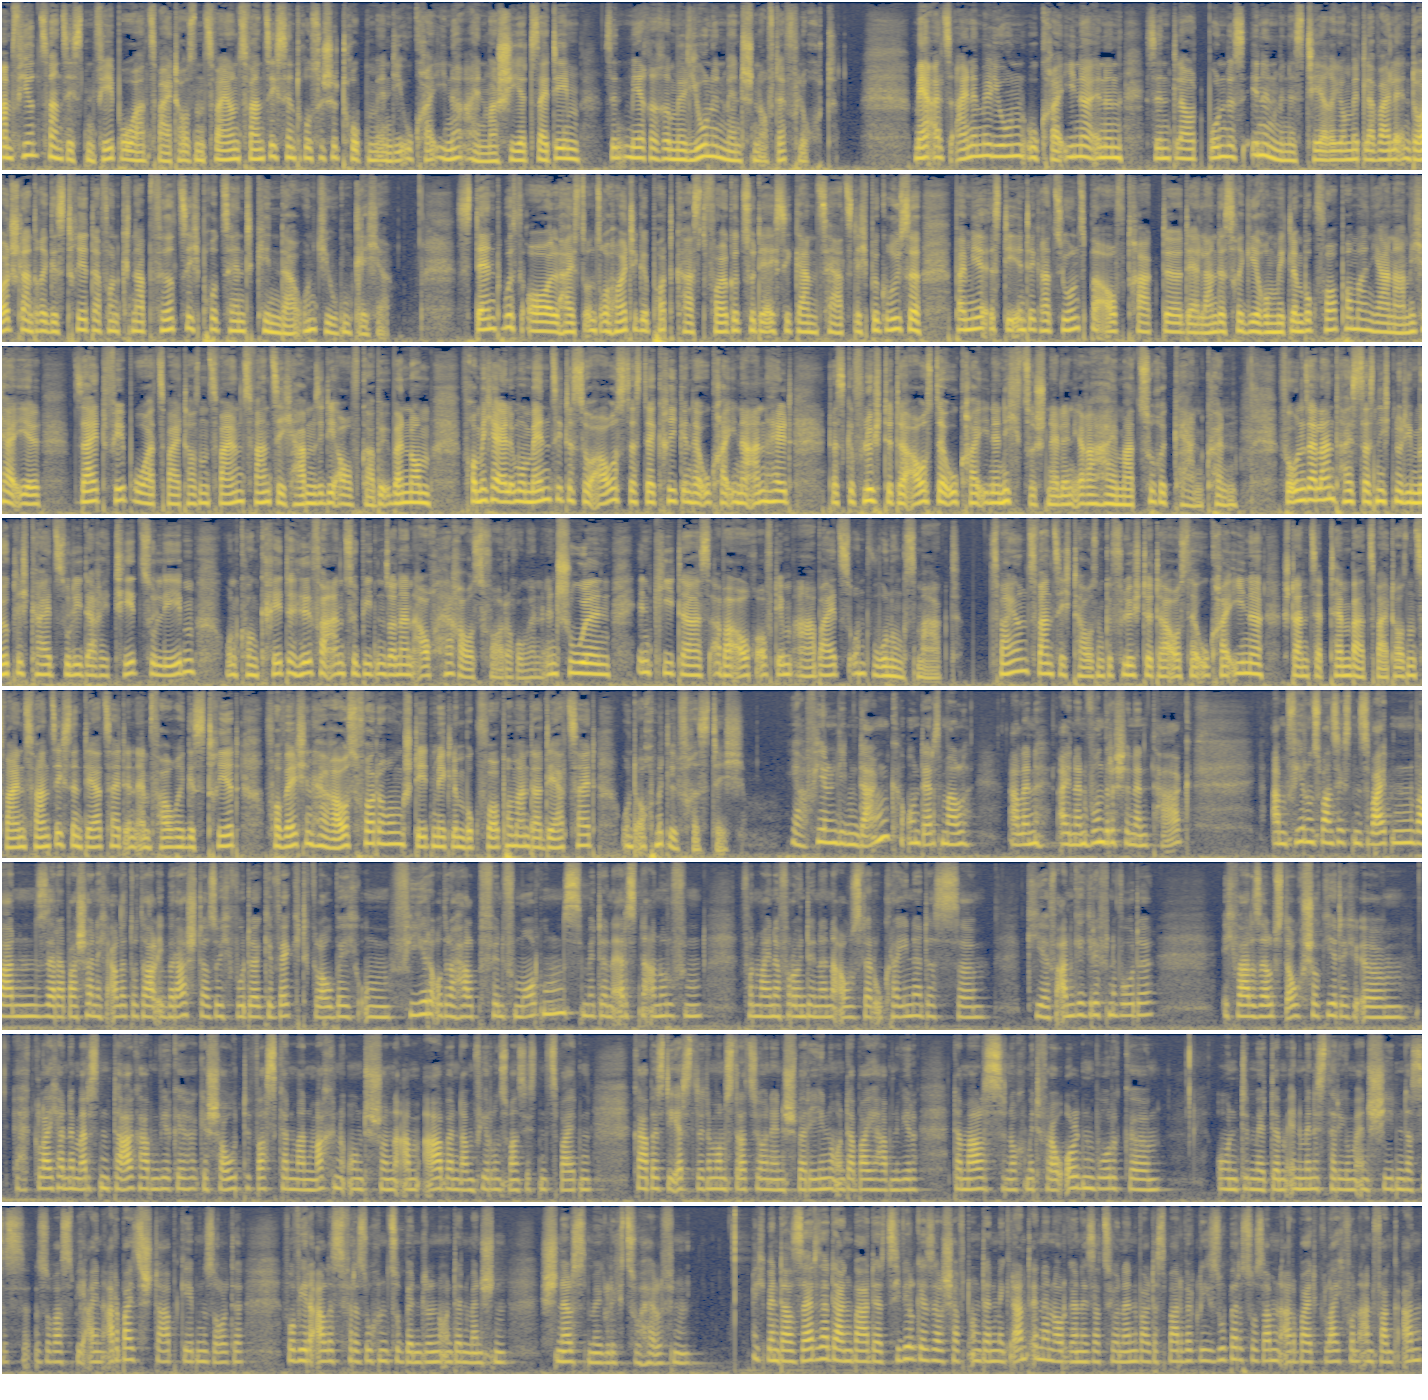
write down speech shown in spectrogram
Am 24. Februar 2022 sind russische Truppen in die Ukraine einmarschiert. Seitdem sind mehrere Millionen Menschen auf der Flucht. Mehr als eine Million Ukrainerinnen sind laut Bundesinnenministerium mittlerweile in Deutschland registriert, davon knapp 40 Prozent Kinder und Jugendliche. Stand with All heißt unsere heutige Podcast-Folge, zu der ich Sie ganz herzlich begrüße. Bei mir ist die Integrationsbeauftragte der Landesregierung Mecklenburg-Vorpommern, Jana Michael. Seit Februar 2022 haben Sie die Aufgabe übernommen. Frau Michael, im Moment sieht es so aus, dass der Krieg in der Ukraine anhält, dass Geflüchtete aus der Ukraine nicht so schnell in ihre Heimat zurückkehren können. Für unser Land heißt das nicht nur die Möglichkeit, Solidarität zu leben und konkrete Hilfe anzubieten, sondern auch Herausforderungen in Schulen, in Kitas, aber auch auf dem Arbeits- und Wohnungsmarkt. 22.000 Geflüchtete aus der Ukraine, Stand September 2022, sind derzeit in MV registriert. Vor welchen Herausforderungen steht Mecklenburg-Vorpommern da derzeit und auch mittelfristig? Ja, vielen lieben Dank und erstmal allen einen wunderschönen Tag. Am 24.02. waren sehr wahrscheinlich alle total überrascht. Also ich wurde geweckt, glaube ich, um vier oder halb fünf morgens mit den ersten Anrufen von meiner Freundinnen aus der Ukraine, dass äh, Kiew angegriffen wurde. Ich war selbst auch schockiert. Ich, äh, gleich an dem ersten Tag haben wir ge geschaut, was kann man machen. Und schon am Abend, am 24.02., gab es die erste Demonstration in Schwerin. Und dabei haben wir damals noch mit Frau Oldenburg äh, und mit dem Innenministerium entschieden, dass es sowas wie einen Arbeitsstab geben sollte, wo wir alles versuchen zu bündeln und den Menschen schnellstmöglich zu helfen. Ich bin da sehr, sehr dankbar der Zivilgesellschaft und den Migrantinnenorganisationen, weil das war wirklich super Zusammenarbeit gleich von Anfang an.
